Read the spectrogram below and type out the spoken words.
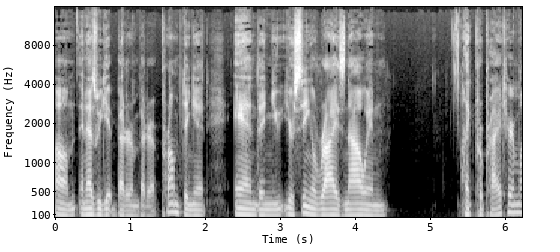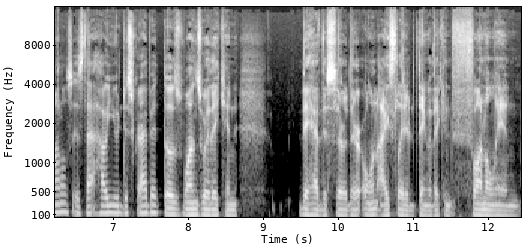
Um, and as we get better and better at prompting it and then you, you're seeing a rise now in like proprietary models is that how you would describe it? Those ones where they can they have this their own isolated thing where they can funnel in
